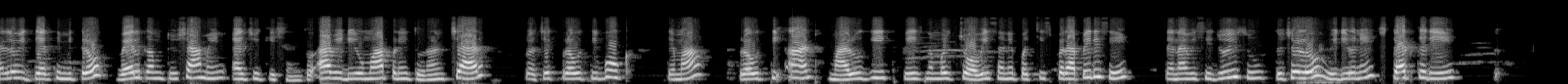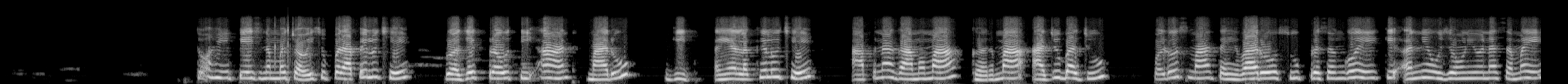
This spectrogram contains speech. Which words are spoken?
Hello વિદ્યાર્થી મિત્રો. Welcome to શામીન education તો આ વિડીયોમાં આપણે ધોરણ ચાર પ્રોજેક્ટ પ્રવૃત્તિ બુક તેમાં પ્રવૃત્તિ આઠ, મારું ગીત પેજ નંબર ચોવીસ અને પચીસ પર આપેલી છે. તેના વિશે જોઈશું. તો ચલો, વિડીયોને સ્ટાર્ટ કરીએ. તો અહીં પેજ નંબર ચોવીસ ઉપર આપેલું છે પ્રોજેક્ટ પ્રવૃત્તિ આઠ, મારું ગીત. અહીંયા લખેલું છે, આપના ગામમાં, ઘરમાં, આજુબાજુ પડોશમાં તહેવારો શુભ પ્રસંગોએ કે અન્ય ઉજવણીઓના સમયે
